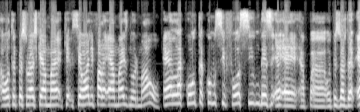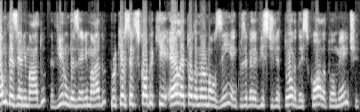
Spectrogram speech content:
a outra personagem, que é a mais. Que você olha e fala é a mais normal, ela conta como se fosse um desenho. É, é, o episódio dela é um desenho animado, né, vira um desenho animado, porque você descobre que ela é toda normalzinha, inclusive ela é vice-diretora da escola atualmente.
